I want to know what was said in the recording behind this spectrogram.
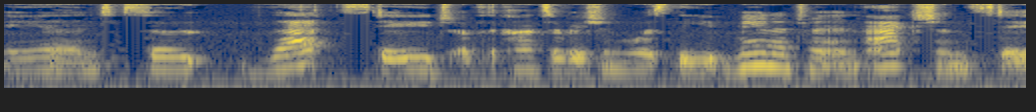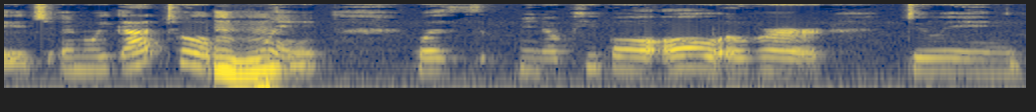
And so that stage of the conservation was the management and action stage. And we got to a mm-hmm. point with, you know, people all over doing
